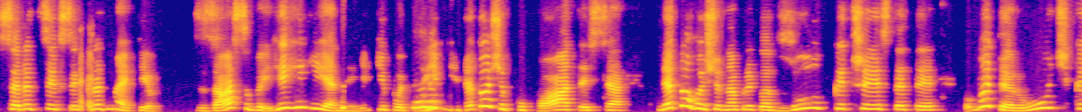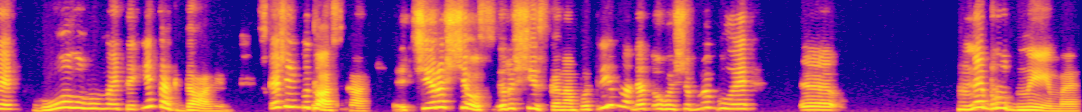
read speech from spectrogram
серед цих всіх предметів засоби гігієни, які потрібні для того, щоб купатися, для того, щоб, наприклад, зубки чистити, мити ручки, голову мити і так далі. Скажіть, будь ласка, чи розчіска нам потрібна для того, щоб ми були е, не брудними,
